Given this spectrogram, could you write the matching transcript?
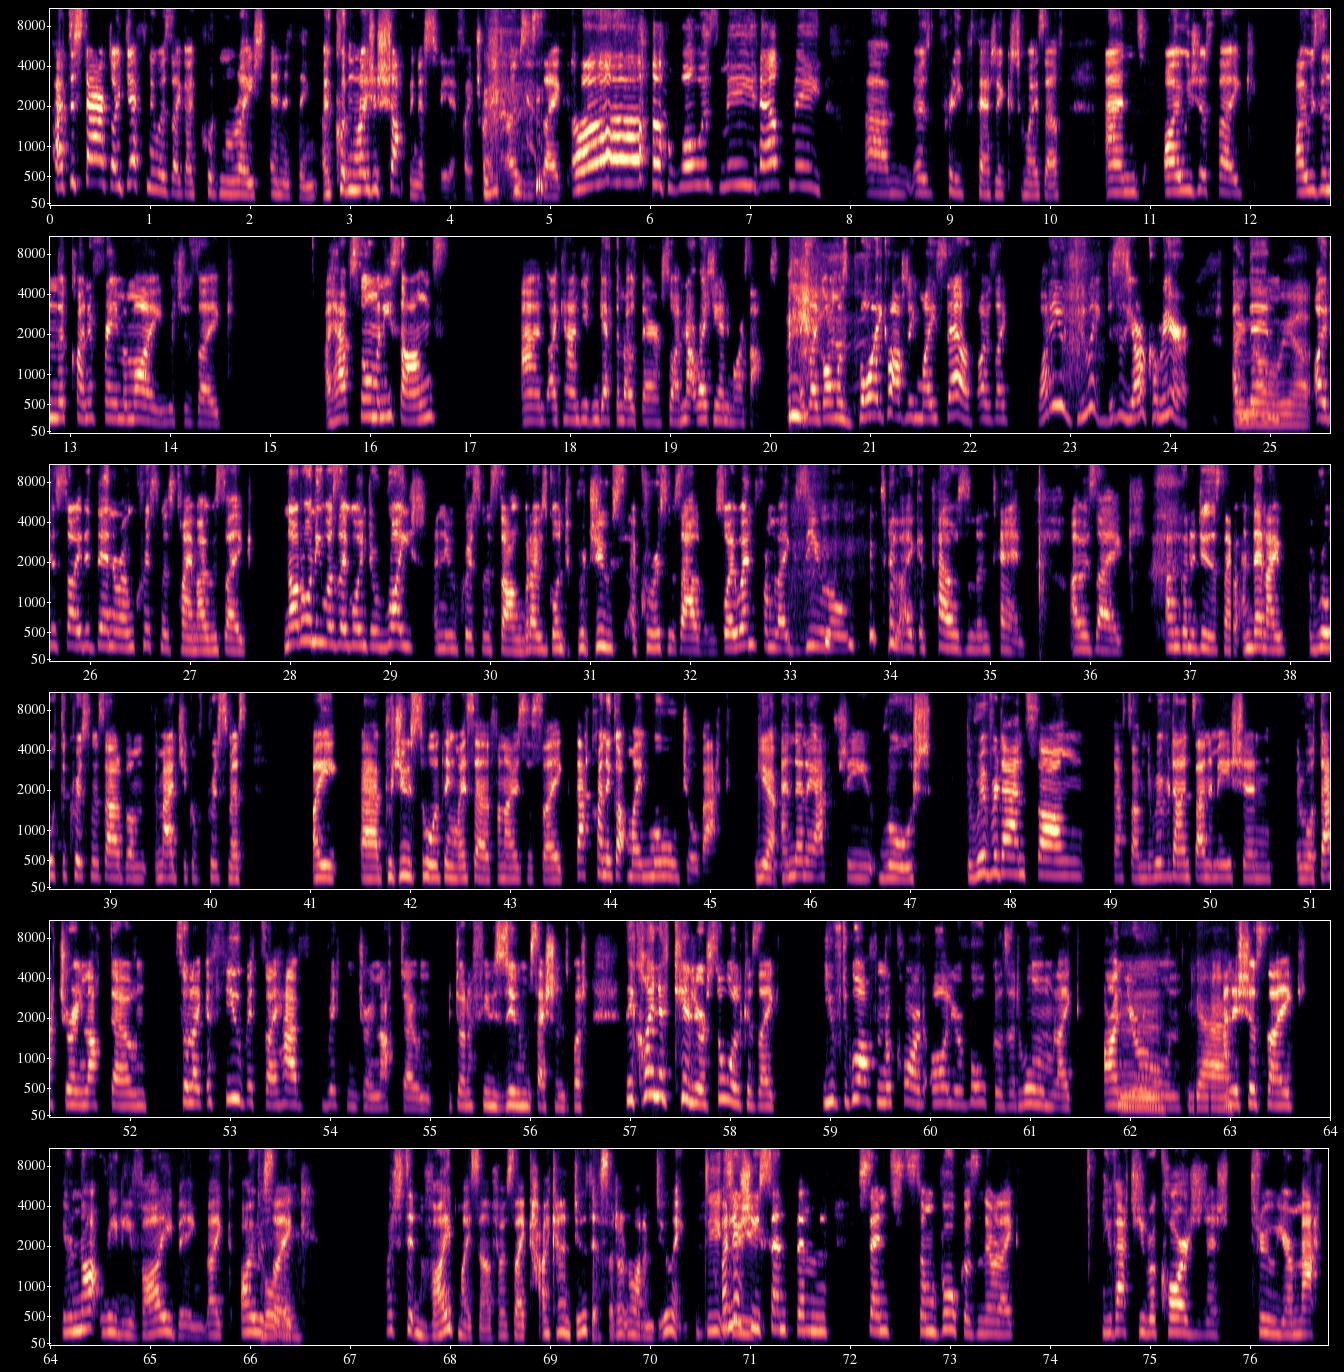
At the start, I definitely was like, I couldn't write anything. I couldn't write a shopping list if I tried. I was just like, oh, woe is me, help me. Um, I was pretty pathetic to myself. And I was just like, I was in the kind of frame of mind, which is like, I have so many songs and I can't even get them out there. So I'm not writing any more songs. I was like almost boycotting myself. I was like, what are you doing? This is your career. And I then yeah. I decided then around Christmas time, I was like, not only was I going to write a new Christmas song, but I was going to produce a Christmas album. So I went from like zero to like a thousand and ten. I was like, I'm going to do this now. And then I wrote the Christmas album, The Magic of Christmas. I uh, produced the whole thing myself. And I was just like, that kind of got my mojo back. Yeah. And then I actually wrote the Riverdance song that's on the Riverdance animation. I wrote that during lockdown. So like a few bits I have written during lockdown, done a few Zoom sessions, but they kind of kill your soul because like you have to go off and record all your vocals at home, like on your Mm, own. Yeah. And it's just like you're not really vibing. Like I was Totally. like, I just didn't vibe myself. I was like, I can't do this. I don't know what I'm doing. Do you, I so literally you- sent them sent some vocals and they were like, You've actually recorded it through your Mac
